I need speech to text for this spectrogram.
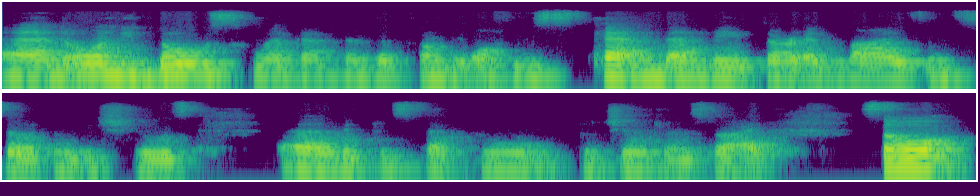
And only those who attended that from the office can then later advise in certain issues uh, with respect to, to children's rights. So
